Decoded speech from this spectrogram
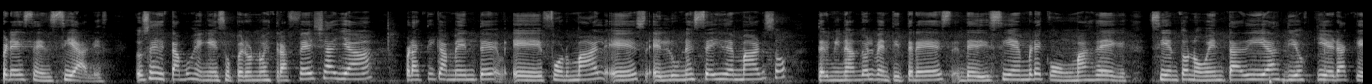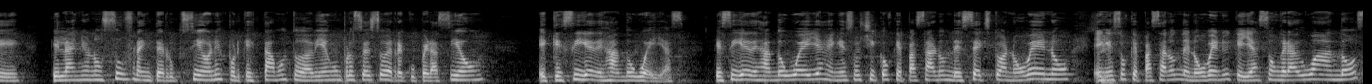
presenciales. Entonces estamos en eso, pero nuestra fecha ya prácticamente eh, formal es el lunes 6 de marzo, terminando el 23 de diciembre con más de 190 días. Dios quiera que que el año no sufra interrupciones porque estamos todavía en un proceso de recuperación eh, que sigue dejando huellas, que sigue dejando huellas en esos chicos que pasaron de sexto a noveno, en esos que pasaron de noveno y que ya son graduandos.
